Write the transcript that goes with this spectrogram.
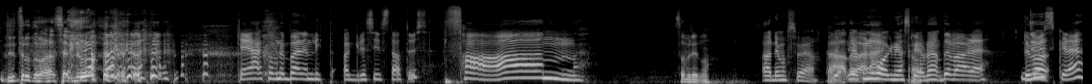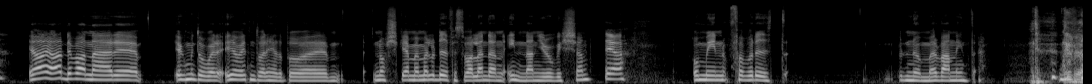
Du trodde det var deg selv, du òg? Ok, Her kommer det bare en litt aggressiv status. Faen! Sabrina. Ja, det må jeg gjøre. Ja, jag det jag kommer det. ihåg når jeg skrev Ja. den. Det var det. Det Du var- husker det? Ja, ja, det var når Jeg, jag, kommer inte ihåg vad vet ikke hva det heter på norsk, men Melodifestivalen den innan Eurovision. Ja. Og min favoritnummer vann var Ja.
